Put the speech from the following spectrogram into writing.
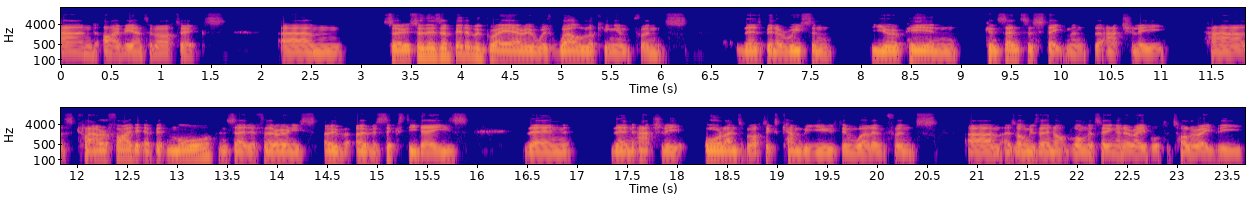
and IV antibiotics. Um, so, so there's a bit of a grey area with well-looking infants. There's been a recent European consensus statement that actually has clarified it a bit more and said if they're only over over 60 days, then then actually oral antibiotics can be used in well infants um, as long as they're not vomiting and are able to tolerate the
